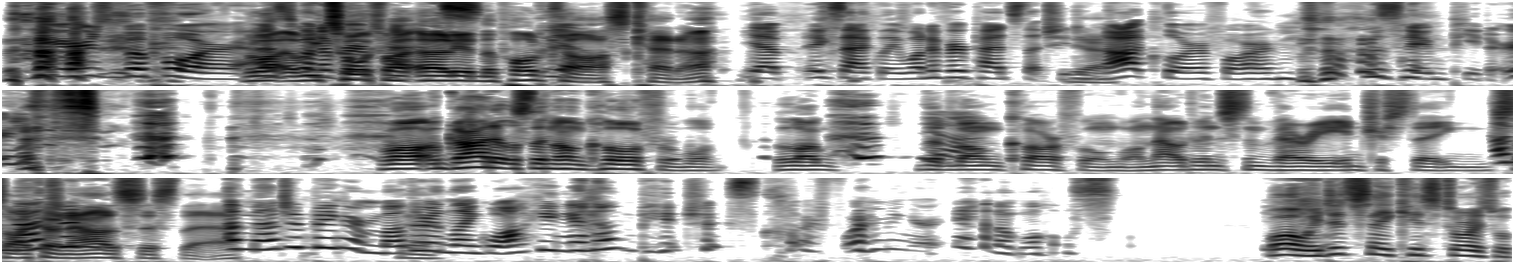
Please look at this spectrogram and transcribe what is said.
years before. Well, as like one we talked about earlier in the Yeah. podcast, Kenna. Yep, exactly. One of her pets that she did Yeah. not chloroform was named Peter. Well, I'm glad it was the non-chloroform one, long, the Yeah. non-chloroform one. That would have been some very interesting Imagine- psychoanalysis there. Imagine being her mother Yeah. and like walking in on Beatrix chloroforming her animals. Well, we did say kids' stories were,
